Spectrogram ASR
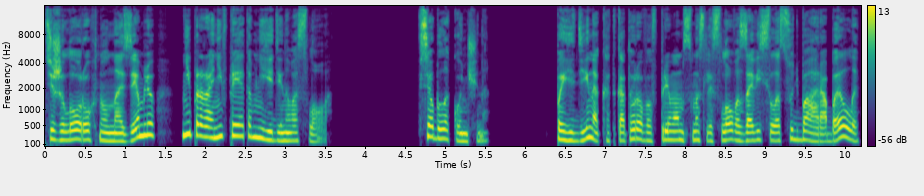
тяжело рухнул на землю, не проронив при этом ни единого слова. Все было кончено. Поединок, от которого в прямом смысле слова зависела судьба Арабеллы,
